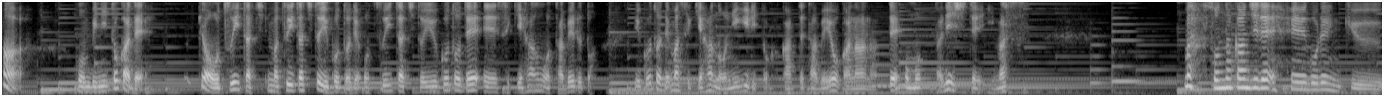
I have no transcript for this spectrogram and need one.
まあ、コンビニとかで、今日はお1日、まあ、1日ということで、お1日ということで、えー赤飯を食べるということで、まあ、赤飯のおにぎりとか買って食べようかななんて思ったりしています。まあ、そんな感じで、え5連休、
